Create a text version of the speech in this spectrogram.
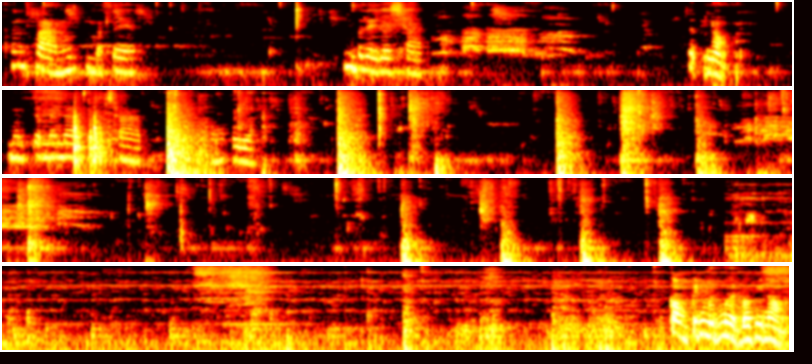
มันหวานบะแซ่บมันเป็นรสชาติแต่พี่น้อง มันจะไม่ได้รสชาติของเกลือ กล่องเป็นหมืดๆบ่พี่น้อง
